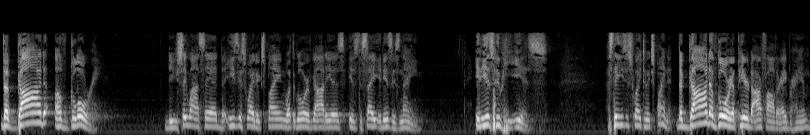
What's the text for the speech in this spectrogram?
The God of glory. Do you see why I said the easiest way to explain what the glory of God is, is to say it is His name. It is who He is. That's the easiest way to explain it. The God of glory appeared to our father Abraham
